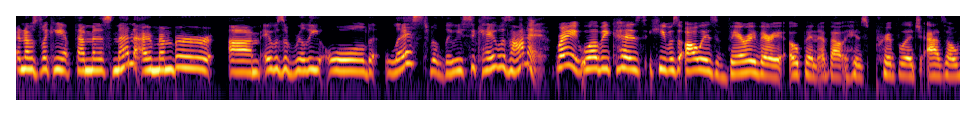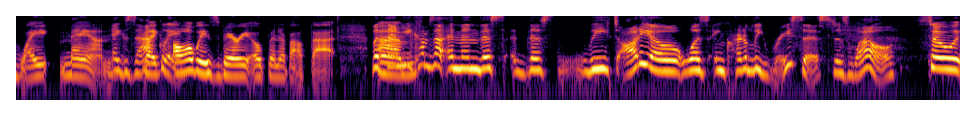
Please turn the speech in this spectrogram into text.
and I was looking at feminist men. I remember um it was a really old list, but Louis C.K. was on it. right. Well, because he was always very, very open about his privilege as a white man. Exactly. like always very open about that. But then he Um, comes out and then this this leaked audio was incredibly racist as well. So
